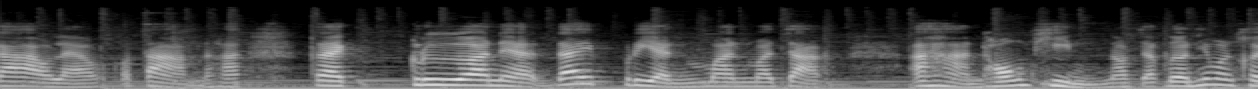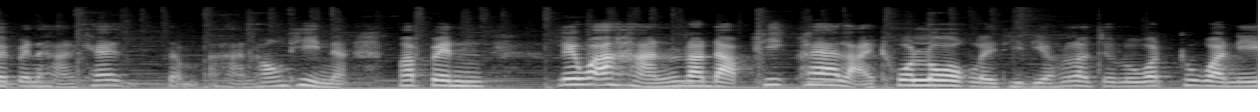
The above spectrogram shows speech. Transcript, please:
19 แล้วก็ตามนะคะ แต่เกลือเนี่ยได้เปลี่ยนมันมาจากอาหารท้องถิ่นนอกจากเดิมที่มันเคยเป็นอาหารแค่อาหารท้องถิ่นเนี่ยมาเป็นเรียกว่าอาหารระดับที่แพร่หลายทั่วโลกเลยทีเดียวถ้าเราจะรู้ว่าทุกวันนี้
